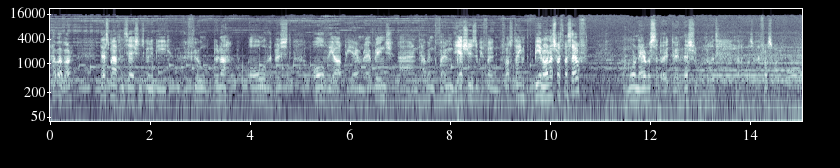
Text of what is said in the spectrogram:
However, this mapping session is going to be the full Buna, all of the boost, all of the RPM rev range, and having found the issues that we found the first time, being honest with myself, I'm more nervous about doing this rolling road than I was with the first one.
